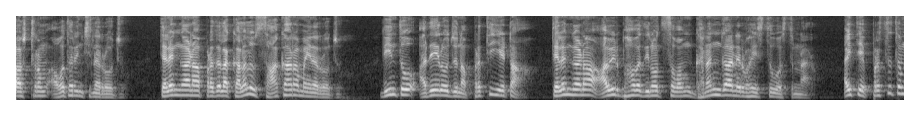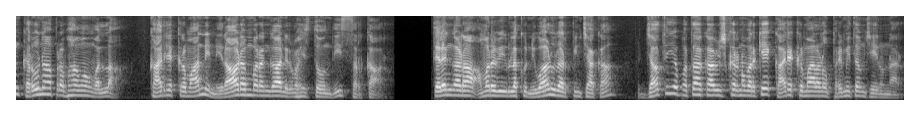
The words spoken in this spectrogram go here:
రాష్ట్రం అవతరించిన రోజు. తెలంగాణ ప్రజల కలలు సాకారమైన రోజు. దీంతో అదే రోజున ప్రతి ఏటా తెలంగాణ ఆవిర్భావ దినోత్సవం ఘనంగా నిర్వహిస్తూ వస్తున్నారు. అయితే ప్రస్తుతం కరోనా ప్రభావం వల్ల కార్యక్రమాన్ని నిరాడంబరంగా నిర్వహిస్తోంది సర్కార్. తెలంగాణ అమరవీరులకు నివాళులర్పించాక జాతీయ పతాకావిష్కరణ వరకే కార్యక్రమాలను పరిమితం చేయనున్నారు.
